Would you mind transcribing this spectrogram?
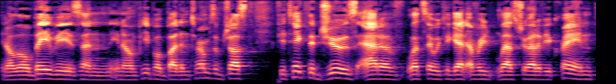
you know, little babies and, you know, people. But in terms of just, if you take the Jews out of, let's say we could get every last Jew out of Ukraine,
